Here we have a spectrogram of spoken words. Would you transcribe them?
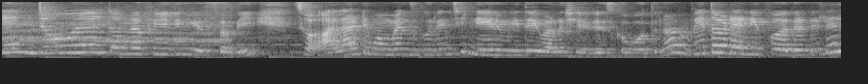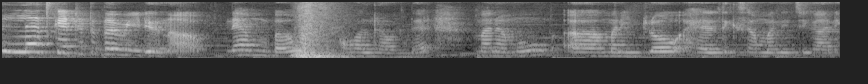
can do it అన్న ఫీలింగ్ ఇస్తుంది సో అలాంటి మూమెంట్స్ గురించి నేను మీతో ఇవాళ షేర్ చేసుకోబోతున్నా. Without any further delay let's get to the video నా నెంబర్ వన్ ఆల్ రౌండర్ మనము మన ఇంట్లో హెల్త్కి సంబంధించి కానీ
